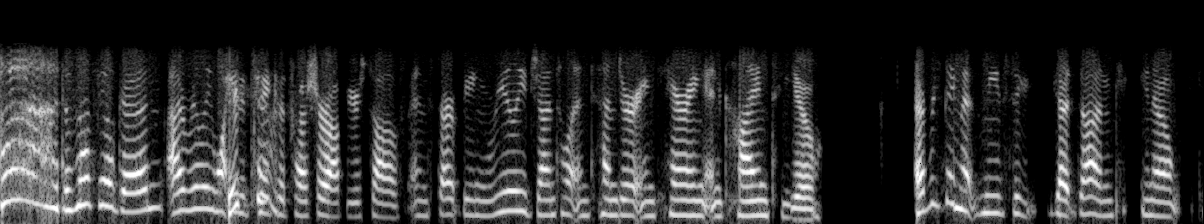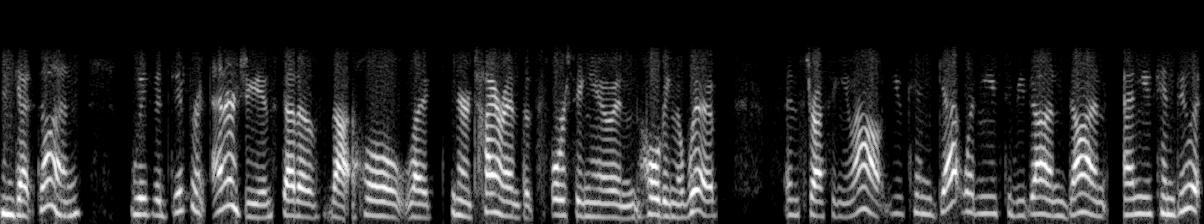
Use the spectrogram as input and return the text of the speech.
Ah, does that feel good? I really want it you to take the pressure off yourself and start being really gentle and tender and caring and kind to you. Everything that needs to get done, you know, can get done with a different energy instead of that whole like inner tyrant that's forcing you and holding the whip and stressing you out, you can get what needs to be done done and you can do it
